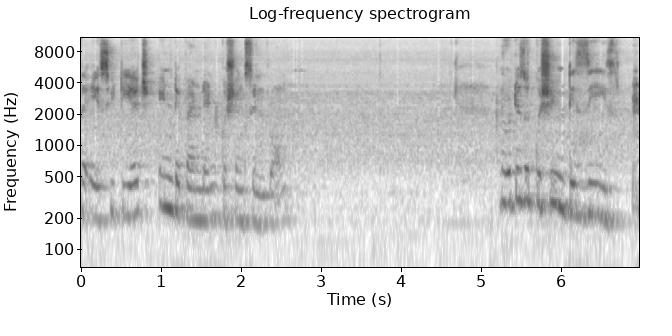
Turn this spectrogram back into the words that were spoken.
the ACTH independent Cushing syndrome. Now it is a Cushing disease.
